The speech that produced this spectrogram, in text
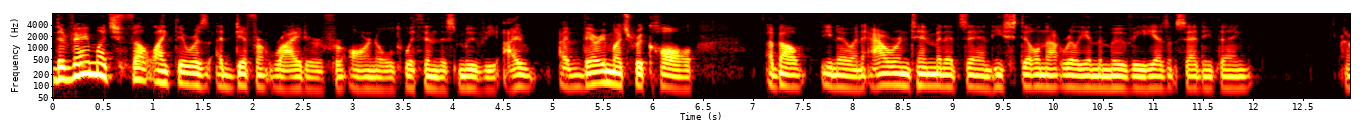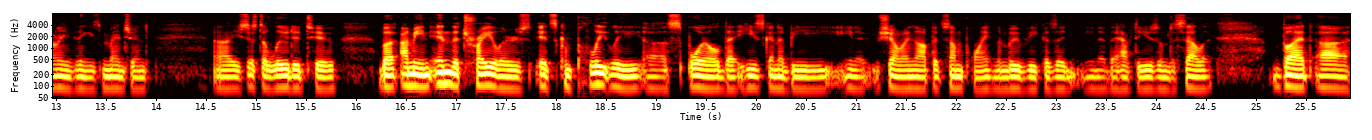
There very much felt like there was a different writer for Arnold within this movie. I I very much recall about you know an hour and 10 minutes in he's still not really in the movie he hasn't said anything i don't even think he's mentioned uh, he's just alluded to. But I mean, in the trailers, it's completely uh, spoiled that he's going to be, you know, showing up at some point in the movie because they, you know, they have to use him to sell it. But uh,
